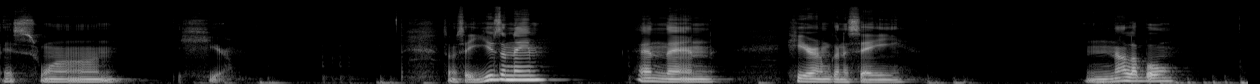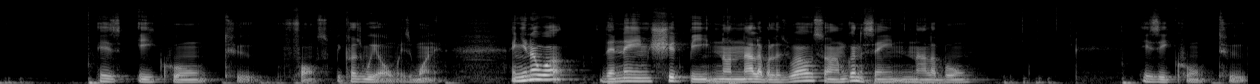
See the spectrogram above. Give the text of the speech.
This one here. So I'm going to say username. And then here I'm going to say nullable is equal to false because we always want it. And you know what? the name should be non-nullable as well. So I'm going to say nullable is equal to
